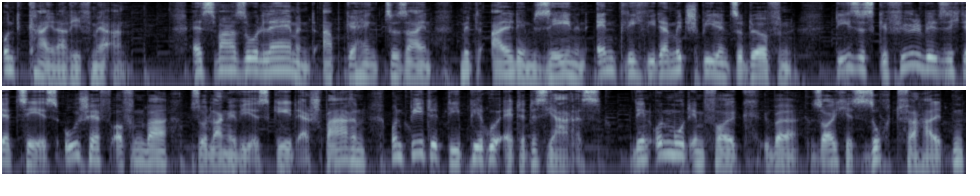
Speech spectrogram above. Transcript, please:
und keiner rief mehr an. Es war so lähmend, abgehängt zu sein, mit all dem Sehnen endlich wieder mitspielen zu dürfen. Dieses Gefühl will sich der CSU-Chef offenbar, solange wie es geht, ersparen und bietet die Pirouette des Jahres. Den Unmut im Volk über solches Suchtverhalten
